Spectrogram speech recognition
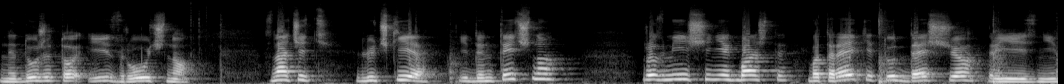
не дуже то і зручно. Значить, лючки ідентично розміщені, як бачите. Батарейки тут дещо різні.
